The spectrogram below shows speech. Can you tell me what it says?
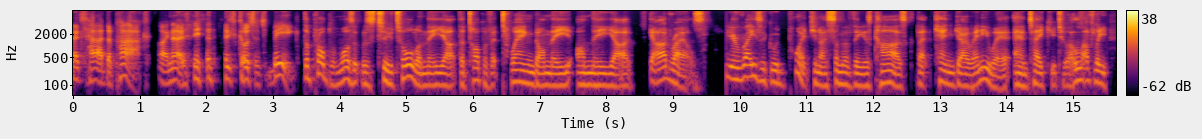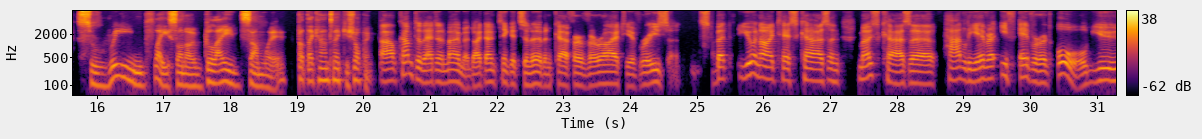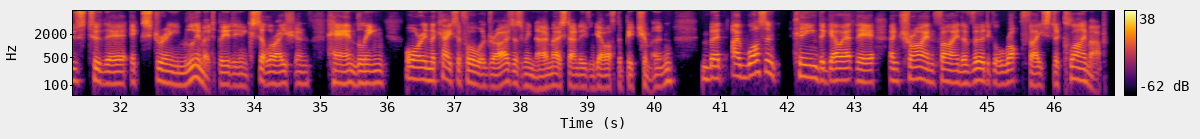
That's hard to park. I know because it's big. The problem was it was too tall, and the uh, the top of it twanged on the on the uh, guardrails. You raise a good point. You know, some of these cars that can go anywhere and take you to a lovely, serene place on a glade somewhere, but they can't take you shopping. I'll come to that in a moment. I don't think it's an urban car for a variety of reasons. But you and I test cars, and most cars are hardly ever, if ever at all, used to their extreme limit, be it in acceleration, handling, or in the case of four wheel drives, as we know, most don't even go off the bitumen. But I wasn't keen to go out there and try and find a vertical rock face to climb up.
